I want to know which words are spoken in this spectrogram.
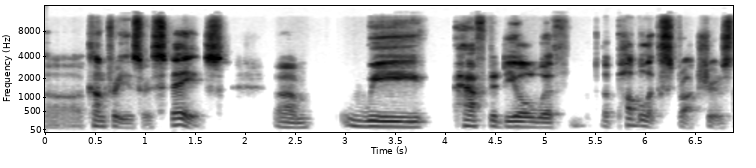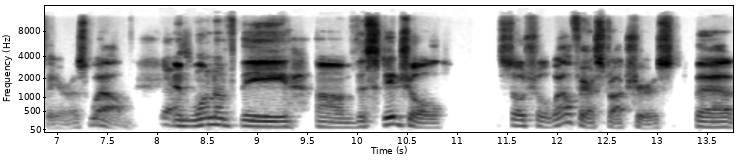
uh, countries or states, um, we have to deal with the public structures there as well. Yes. And one of the um, vestigial social welfare structures that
